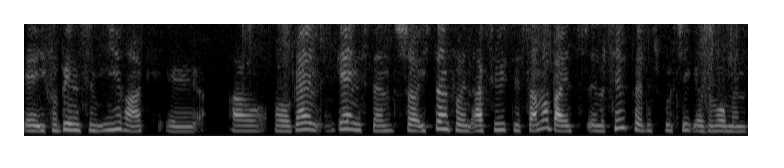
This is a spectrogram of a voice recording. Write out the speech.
øh, i forbindelse med Irak. Øh, og, og Afghanistan. Så i stedet for en aktivistisk samarbejds- eller tilpasningspolitik, altså hvor man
